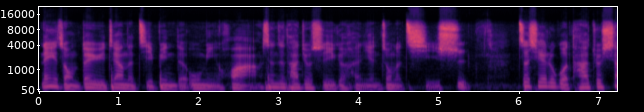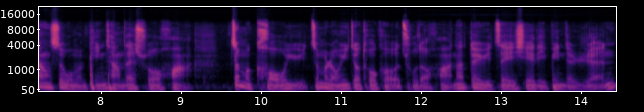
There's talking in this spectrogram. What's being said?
那种对于这样的疾病的污名化，甚至它就是一个很严重的歧视。这些如果它就像是我们平常在说话这么口语，这么容易就脱口而出的话，那对于这一些罹病的人。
